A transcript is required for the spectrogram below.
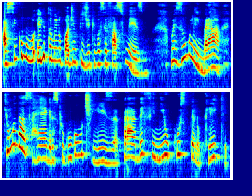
Assim como ele também não pode impedir que você faça o mesmo. Mas vamos lembrar que uma das regras que o Google utiliza para definir o custo pelo clique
